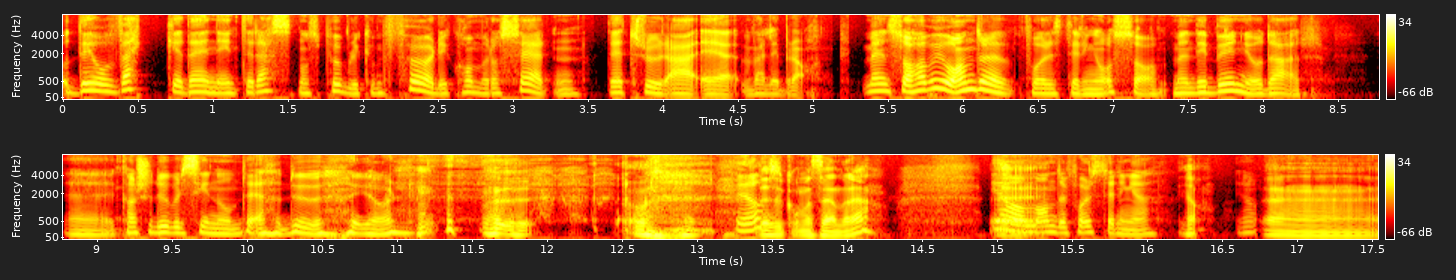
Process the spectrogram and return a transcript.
og det å vekke den interessen hos publikum før de kommer og ser den, det tror jeg er veldig bra. Men så har vi jo andre forestillinger også, men vi begynner jo der. Eh, kanskje du vil si noe om det, du Jørn? Det som kommer senere? Ja, om andre forestillinger. Eh,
